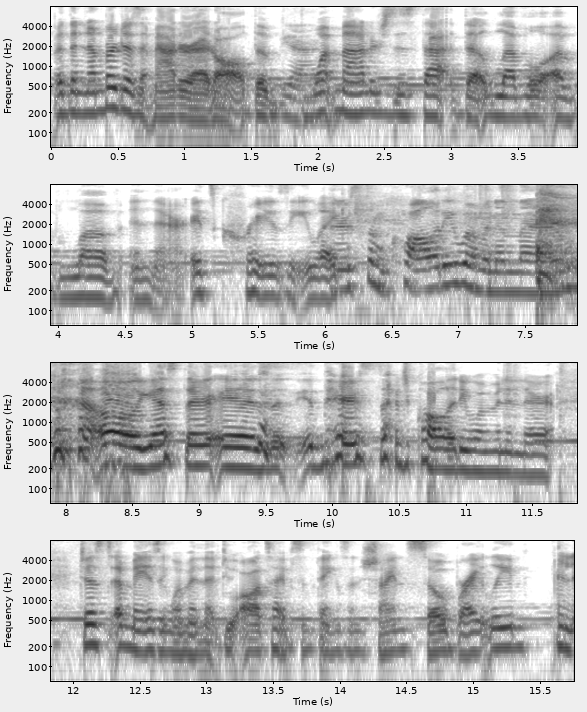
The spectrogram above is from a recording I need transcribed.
but the number doesn't matter at all. The yeah. what matters is that the level of love in there. It's crazy. Like there's some quality women in there. oh yes, there is. there's such quality women in there. Just amazing women that do all types of things and shine so brightly and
